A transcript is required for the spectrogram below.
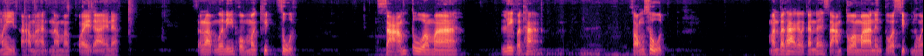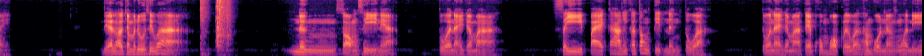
ไม่สามารถนำมาไขว้ได้นะสำหรับงวดนี้ผมมาคิดสูตรสามตัวมาเลขปะทะสองสูตร มันประทะกันได้สามตัวมาหนึ่งตัวสิบหน่วย เดี๋ยวเราจะมาดูซิว่าหนึ่งสองสี่เนี่ย ตัวไหนจะมาสี่แปดเก้านี่ก็ต้องติดหนึ่งตัว ตัวไหนจะมาแต่ผมบอกเลยว่าข้างบนนะงวดนี้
